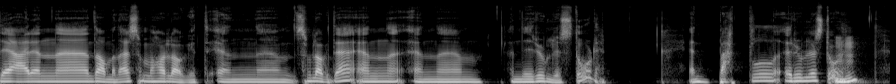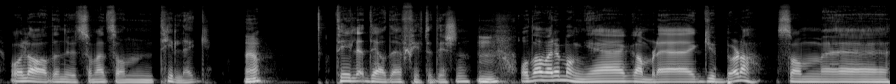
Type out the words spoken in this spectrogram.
det er en eh, dame der som har laget en eh, Som lagde en, en, eh, en rullestol. En battle-rullestol Mhm. og la den ut som et sånn tillegg Ja. til DOD 5th edition. Mm. Og da var det mange gamle gubber da, som, eh,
